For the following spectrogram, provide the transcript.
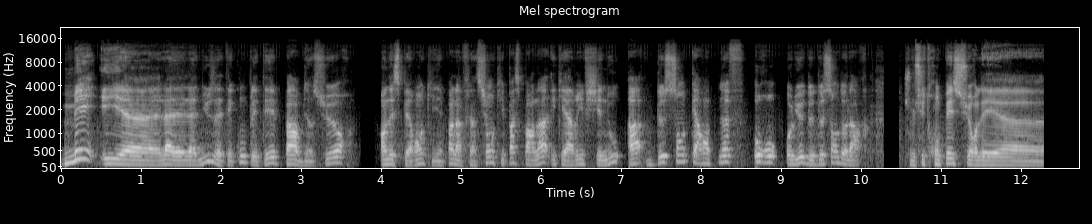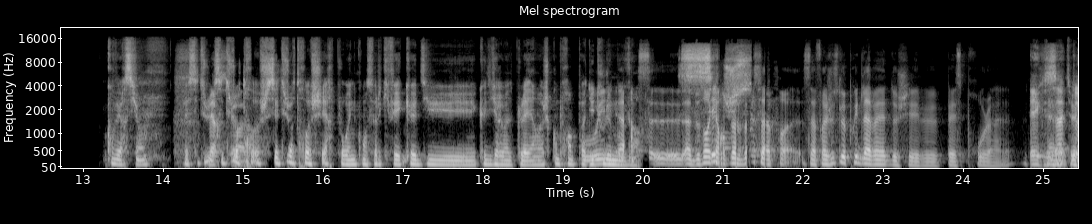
Mais et, euh, la, la news a été complétée par, bien sûr, en espérant qu'il n'y ait pas l'inflation qui passe par là et qui arrive chez nous à 249 euros au lieu de 200 dollars. Je me suis trompé sur les. euh, Conversion. C'est toujours, trop, c'est toujours trop cher pour une console qui fait que du, que du remote play. hein. Je comprends pas du Oui, tout le move. euh, à C'est 249 juste- balles, ça ferait, ça ferait juste le prix de la manette de chez euh, PS Pro. Là. Exactement.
